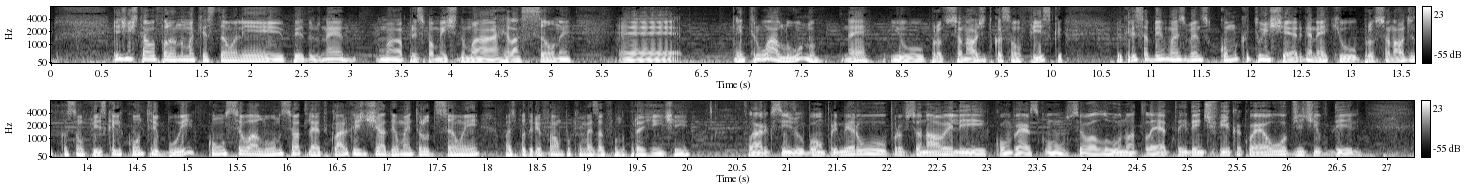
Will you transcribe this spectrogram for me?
E a gente estava falando uma questão ali, Pedro, né? Uma, principalmente de uma relação, né? É, entre o aluno, né? E o profissional de educação física. Eu queria saber mais ou menos como que tu enxerga, né, que o profissional de educação física ele contribui com o seu aluno, seu atleta. Claro que a gente já deu uma introdução aí, mas poderia falar um pouquinho mais a fundo pra gente aí. Claro que sim, Ju. Bom, primeiro o profissional ele conversa com o seu aluno, atleta, identifica qual é o objetivo dele.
